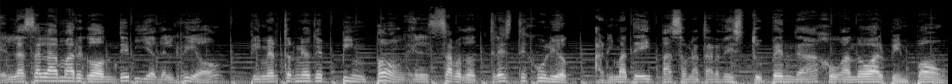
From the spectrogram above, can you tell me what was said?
En la sala Amargón de Villa del Río, primer torneo de ping-pong el sábado 3 de julio. Anímate y pasa una tarde estupenda jugando al ping-pong.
